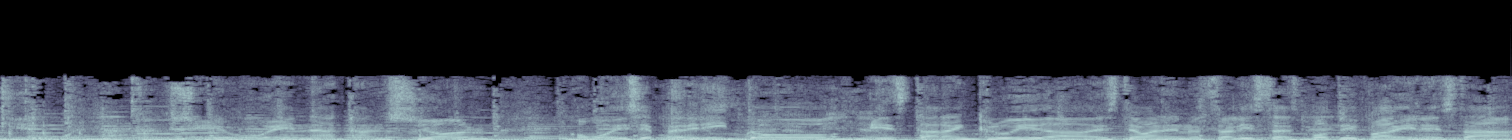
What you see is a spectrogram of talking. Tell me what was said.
Qué buena canción. Como dice Pedrito, estará incluida, Esteban, en nuestra lista de Spotify, en esta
